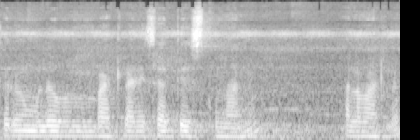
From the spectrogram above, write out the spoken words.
ఇంకా రూమ్లో బట్టలన్నీ సర్దేసుకున్నాను. అలవాట్లో.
